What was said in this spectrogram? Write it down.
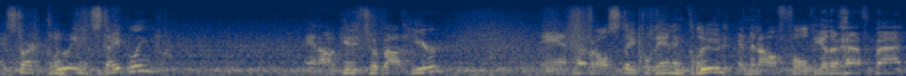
and start gluing and stapling. And I'll get it to about here and have it all stapled in and glued and then I'll fold the other half back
